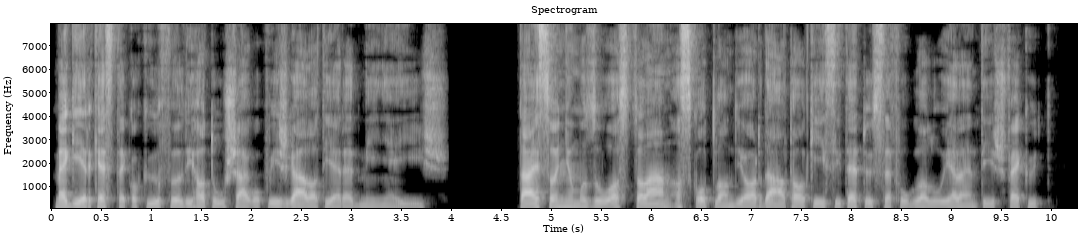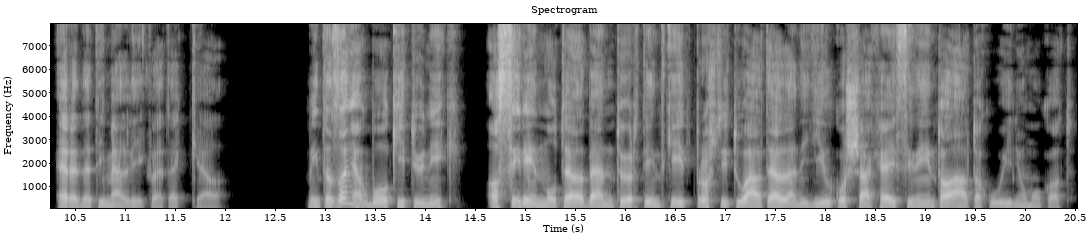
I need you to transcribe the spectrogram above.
Megérkeztek a külföldi hatóságok vizsgálati eredményei is. Tyson nyomozó asztalán a Scotland Yard által készített összefoglaló jelentés feküdt eredeti mellékletekkel. Mint az anyagból kitűnik, a Sirén Motelben történt két prostituált elleni gyilkosság helyszínén találtak új nyomokat.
